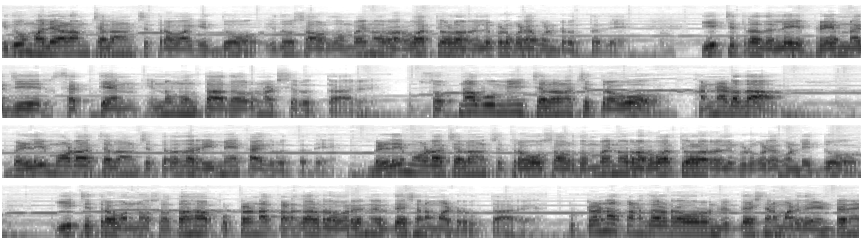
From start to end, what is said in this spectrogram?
ಇದು ಮಲಯಾಳಂ ಚಲನಚಿತ್ರವಾಗಿದ್ದು, ಇದು ಸಾವಿರದ ಒಂಬೈನೂರ ಅರವತ್ತೇಳರಲ್ಲಿ ಬಿಡುಗಡೆಗೊಂಡಿರುತ್ತದೆ. ಈ ಚಿತ್ರದಲ್ಲಿ ಪ್ರೇಮ್ ನಜೀರ್, ಸತ್ಯನ್ ಇನ್ನು ಮುಂತಾದವರು ನಟಿಸಿರುತ್ತಾರೆ. ಸ್ವಪ್ನಭೂಮಿ ಚಲನಚಿತ್ರವು ಕನ್ನಡದ ಬೆಳ್ಳಿ ಮೋಡ ಚಲನಚಿತ್ರದ ರೀಮೇಕ್ ಆಗಿರುತ್ತದೆ. ಬೆಳ್ಳಿ ಮೋಡ ಚಲನಚಿತ್ರವು ಸಾವಿರದ ಒಂಬೈನೂರ ಅರವತ್ತೇಳರಲ್ಲಿ ಬಿಡುಗಡೆಗೊಂಡಿದ್ದು, ಈ ಚಿತ್ರವನ್ನು ಸ್ವತಃ ಪುಟ್ಟಣ್ಣ ಕಣಗಾಲ್ರವರೇ ನಿರ್ದೇಶನ ಮಾಡಿರುತ್ತಾರೆ. ಪುಟ್ಟಣ್ಣ ಕಣಗಾಲ್ರವರು ನಿರ್ದೇಶನ ಮಾಡಿದ ಎಂಟನೇ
